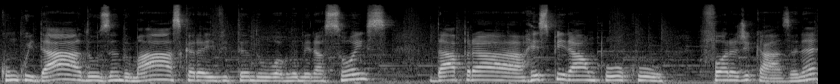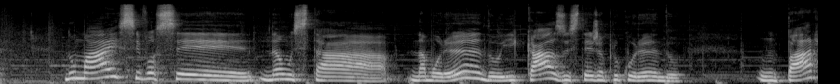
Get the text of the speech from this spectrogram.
com cuidado, usando máscara, evitando aglomerações, dá para respirar um pouco fora de casa, né? No mais, se você não está namorando e caso esteja procurando um par,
